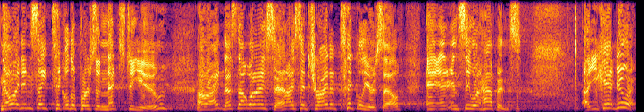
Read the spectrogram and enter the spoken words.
No, I didn't say tickle the person next to you. All right, that's not what I said. I said try to tickle yourself and, and see what happens. Uh, you can't do it.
